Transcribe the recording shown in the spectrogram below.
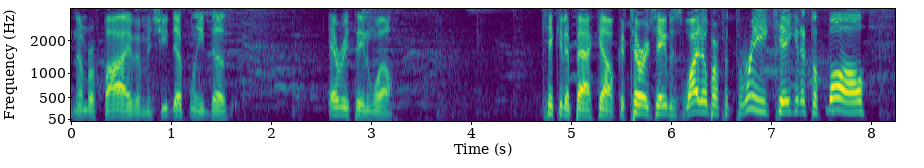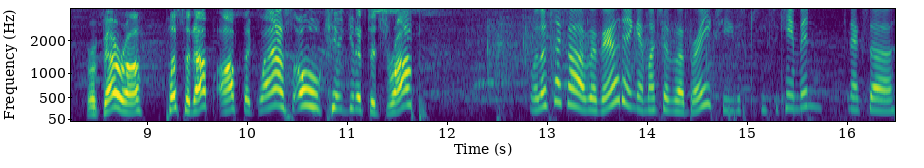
number five. I mean, she definitely does everything well. Kicking it back out. Katera James is wide open for three. Can't get it to fall. Rivera puts it up off the glass. Oh, can't get it to drop. Well, it looks like uh, Rivera didn't get much of a break. She just she came in next uh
